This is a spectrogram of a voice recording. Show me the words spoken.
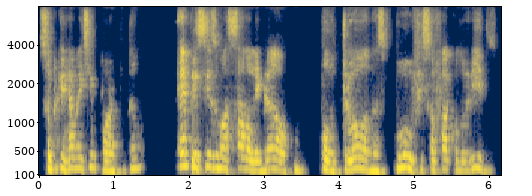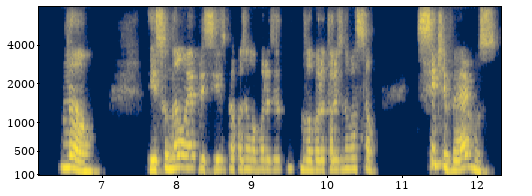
sobre o que realmente importa. Então, é preciso uma sala legal com poltronas, puff, sofá colorido? Não. Isso não é preciso para fazer um laboratório de inovação. Se tivermos,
